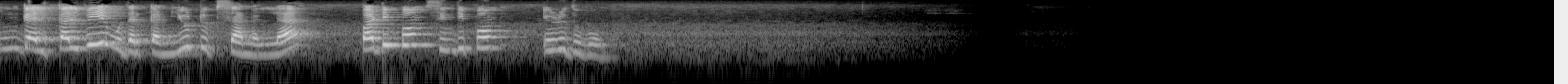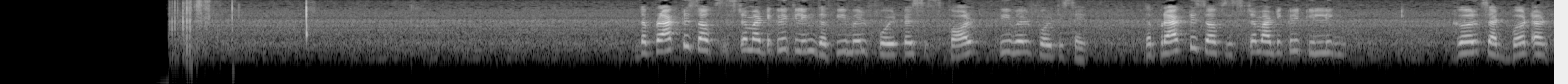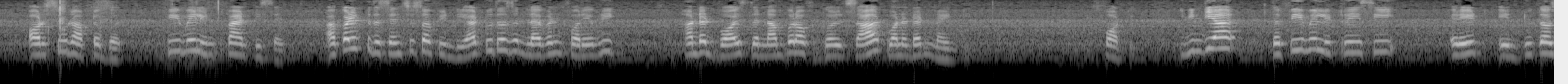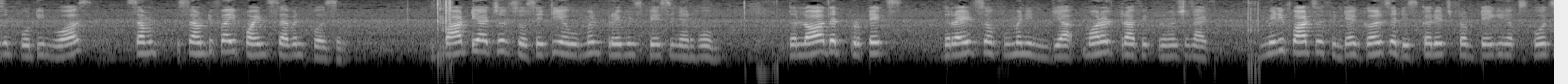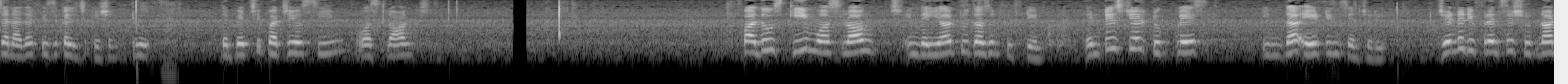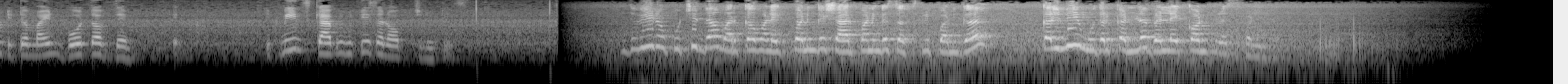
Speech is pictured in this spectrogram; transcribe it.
உங்கள் கல்வி முதற்கண் யூடியூப் சேனல்ல படிப்போம் சிந்திப்போம் எழுதுவோம் The practice of systematically killing the female foetus is called female foeticide. The practice of systematically killing girls at birth and or soon after birth, female infanticide. According to the Census of India, 2011, for every 100 boys, the number of girls are 190. 40. In India, the female literacy rate in 2014 was 75.7%. Party, Bhatyachal Society, a woman private space in her home. The law that protects the rights of women in India, Moral Traffic Prevention Act many parts of India, girls are discouraged from taking up sports and other physical education. True. The Beti Bachao scheme was launched. Padu scheme was launched in the year 2015. Industrial took place in the 18th century. Gender differences should not determine both of them. It means capabilities and opportunities. இந்த video பிடிச்சிருந்தா மறக்காம like பண்ணுங்க share பண்ணுங்க subscribe பண்ணுங்க கல்வி முதற்கண்ணில் bell icon press பண்ணுங்க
